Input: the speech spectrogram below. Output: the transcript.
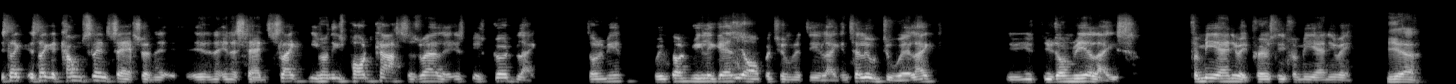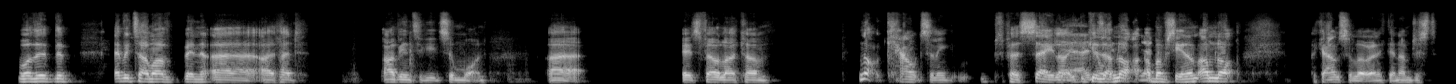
it's like it's like a counselling session in, in a sense. Like even these podcasts as well. It's, it's good. Like, do you know what I mean? We don't really get the opportunity. Like until you do it, like you you, don't realize. For me, anyway, personally, for me, anyway. Yeah. Well, the, the every time I've been, uh, I've had, I've interviewed someone, uh, it's felt like I'm not counselling per se, like Yeah, because I'm not, mean, I'm obviously, I'm, I'm not, a counselor or anything. I'm just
